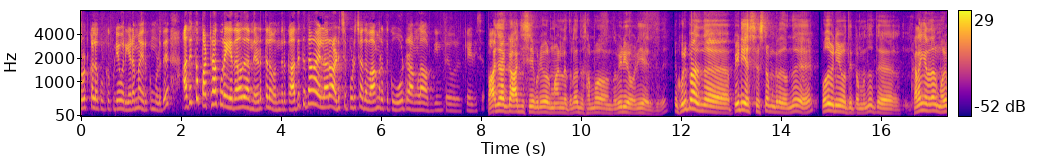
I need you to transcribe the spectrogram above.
பொருட்களை கொடுக்கக்கூடிய ஒரு இடமா இருக்கும் பொழுது அதுக்கு பற்றாக்குறை ஏதாவது அந்த இடத்துல வந்திருக்கு. அதுக்கு தான் எல்லாரும் அடிச்சு பிடிச்சி அதை வாங்குறதுக்கு ஓடுறாங்களா அப்படின்ட்டு ஒரு கேள்வி சார் பாஜக ஆட்சி செய்யக்கூடிய ஒரு மாநிலத்தில் இந்த சம்பவம் இந்த வீடியோ வெளியே இருக்குது. குறிப்பாக இந்த பிடிஎஸ் சிஸ்டம்ங்கிறது வந்து பொது விநியோக திட்டம் வந்து கலைஞர் தான் முறை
